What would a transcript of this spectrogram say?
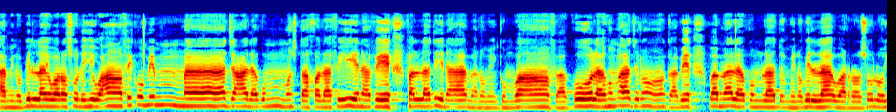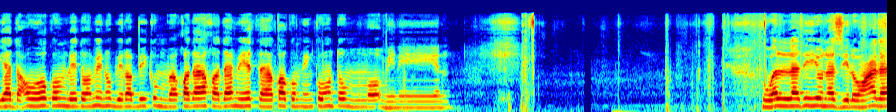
آمنوا بالله ورسوله وأنفقوا مما جعلكم مستخلفين فيه. فالذين آمنوا منكم وأنفقوا لهم أجر كبير. وما لكم لا تؤمنوا بالله والرسول يدعوكم لتؤمنوا بربكم وقد أخذ ميثاقكم إن كنتم مؤمنين. هو الذي ينزل على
